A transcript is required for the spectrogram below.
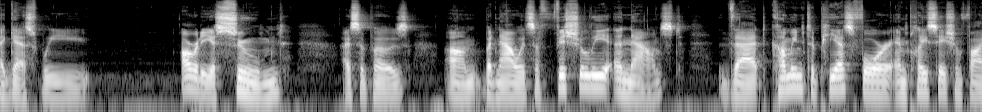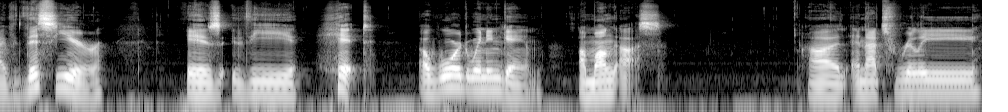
I guess, we already assumed, I suppose, um, but now it's officially announced that coming to PS4 and PlayStation 5 this year is the hit award winning game among Us. Uh, and that's really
